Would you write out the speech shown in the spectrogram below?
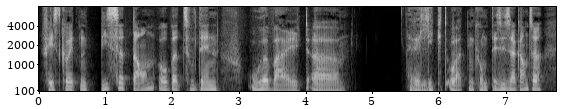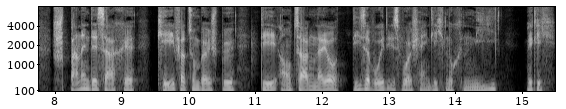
festgehalten, bis er dann aber zu den Urwald äh, kommt. Das ist eine ganz spannende Sache. Käfer zum Beispiel, die ansagen, naja, dieser Wald ist wahrscheinlich noch nie, wirklich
